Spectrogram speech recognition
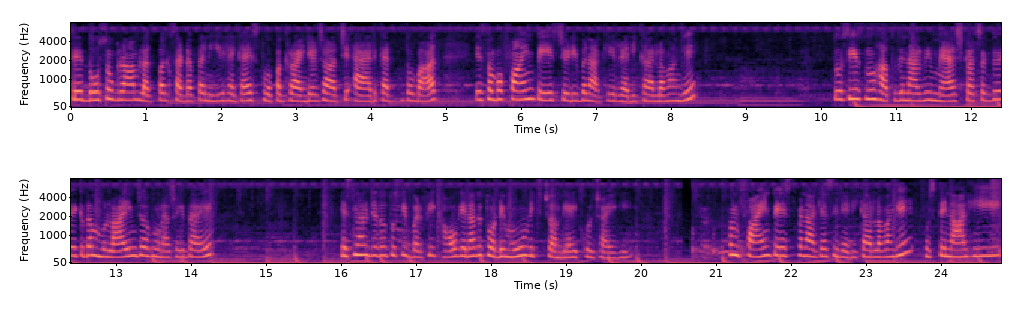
ਤੇ 200 ਗ੍ਰਾਮ ਲਗਭਗ ਸਾਡਾ ਪਨੀਰ ਹੈਗਾ, ਇਸ ਨੂੰ ਆਪਾਂ ਗ੍ਰਾਈਂਡਰ ਜਾਰ 'ਚ ਐਡ ਕਰਨ ਤੋਂ ਬਾਅਦ ਇਸ ਨੂੰ ਆਪਾਂ ਫਾਈਨ ਪੇਸਟ ਜਿਹੜੀ ਬਣਾ ਕੇ ਰੈਡੀ ਕਰ ਲਵਾਂਗੇ। ਤੁਸੀਂ ਇਸ ਨੂੰ ਹੱਥ ਦੇ ਨਾਲ ਵੀ ਮੈਸ਼ ਕਰ ਸਕਦੇ ਹੋ, ਇੱਕਦਮ ਮੁਲਾਇਮ ਜਿਹਾ ਹੋਣਾ ਚਾਹੀਦਾ ਹੈ। ਇਸ ਨਾਲ ਜਦੋਂ ਤੁਸੀਂ ਬਰਫੀ ਖਾਓਗੇ ਨਾ ਤੇ ਤੁਹਾਡੇ ਮੂੰਹ ਵਿੱਚ ਜਾਂਦਿਆਂ ਹੀ ਘੁਲ ਜਾਏਗੀ। ਹੁਣ ਫਾਈਨ ਪੇਸਟ ਬਣਾ ਕੇ ਅਸੀਂ ਰੈਡੀ ਕਰ ਲਵਾਂਗੇ। ਉਸ ਦੇ ਨਾਲ ਹੀ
